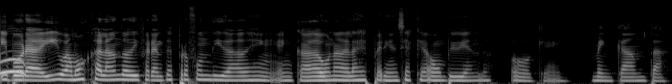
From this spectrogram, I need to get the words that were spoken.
Y por ahí vamos calando diferentes profundidades en, en, cada una de las experiencias que vamos viviendo. Ok, me encanta.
